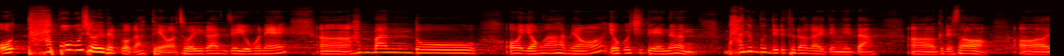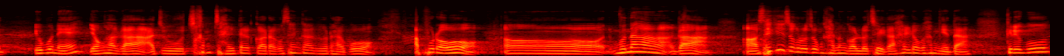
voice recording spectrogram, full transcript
어, 다 뽑으셔야 될 것 같아요. 저희가 이제 요번에 어, 한반도 어, 영화하며 여고 시대에는 많은 분들이 들어가야 됩니다. 어, 그래서 어, 요번에 영화가 아주 참 잘 될 거라고 생각을 하고 앞으로 어, 문화가 어, 세계적으로 좀 가는 걸로 제가 하려고 합니다. 그리고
